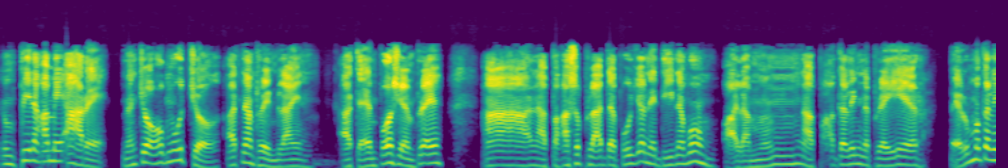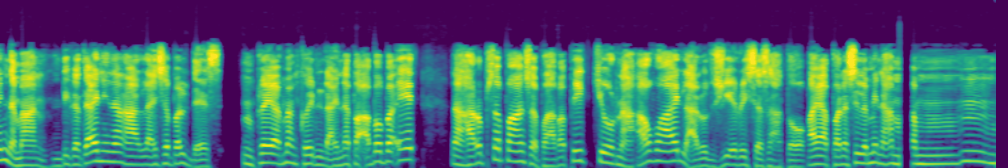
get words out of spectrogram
Yung pinaka-may-ari ng Choco Mucho at ng Rimline. At tempo, siyempre, ah, napakasuplada po yan, hindi na mo. Alam mo, napakagaling na player. Pero magaling naman, hindi kagaya ni na Liza Valdez, ang player man ko yung line na paababait, naharap sa pan sa papa picture, na away, lalo si Risa Sato, kaya pa na sila minam, um,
